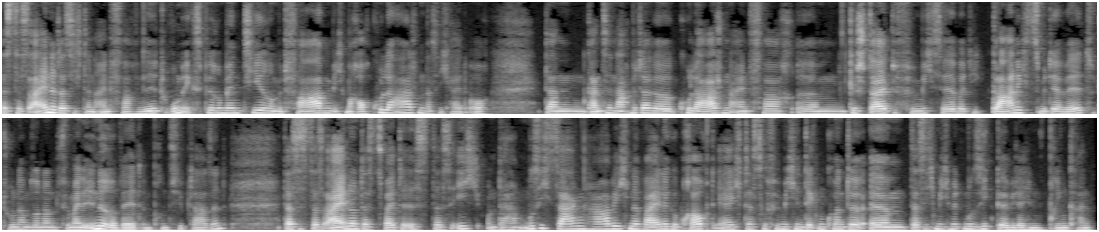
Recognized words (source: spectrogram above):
das ist das eine, dass ich dann einfach wild rumexperimentiere mit Farben. Ich mache auch Collagen, dass ich halt auch dann ganze Nachmittage Collagen einfach ähm, gestalte für mich selber, die gar nichts mit der Welt zu tun haben, sondern für meine innere Welt im Prinzip da sind. Das ist das eine. Und das zweite ist, dass ich, und da muss ich sagen, habe ich eine Weile gebraucht, ehe ich das so für mich entdecken konnte, ähm, dass ich mich mit Musik da wieder hinbringen kann.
